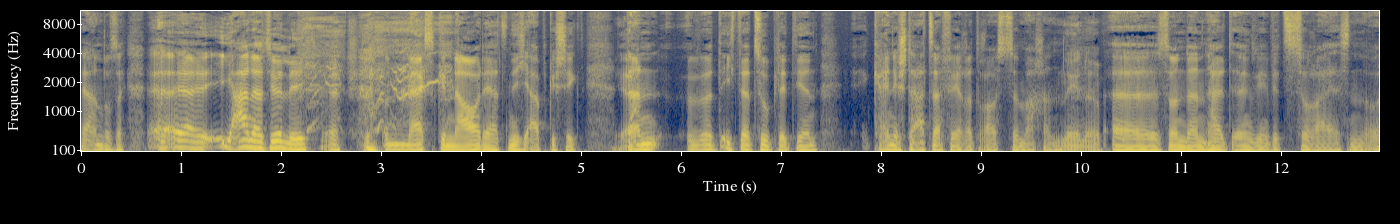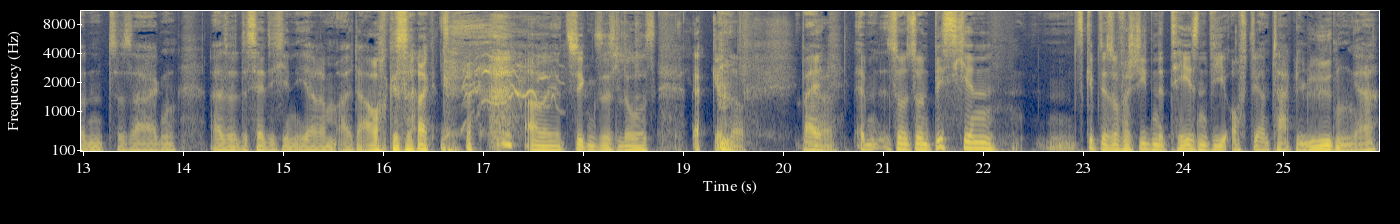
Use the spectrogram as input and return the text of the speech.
der andere sagt, äh, äh ja, natürlich. und merkst genau, der hat es nicht abgeschickt. Ja. Dann würde ich dazu plädieren, keine Staatsaffäre draus zu machen, nee, ne? äh, sondern halt irgendwie einen Witz zu reißen und zu sagen, also das hätte ich in ihrem Alter auch gesagt, aber jetzt schicken sie es los. Ja, genau. Weil ja. ähm, so, so ein bisschen es gibt ja so verschiedene Thesen, wie oft wir am Tag lügen. Ja,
